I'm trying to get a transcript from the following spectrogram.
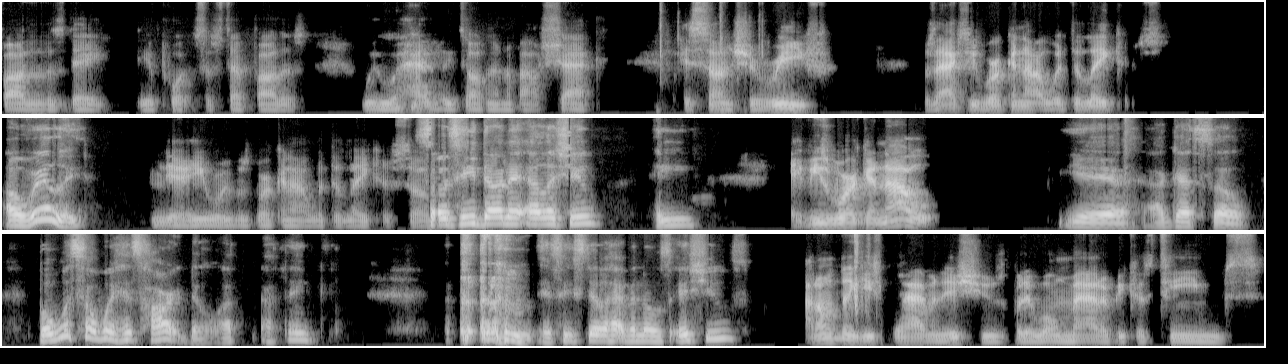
Father's Day, the importance of stepfathers, we were heavily talking about Shaq. His son Shareef was actually working out with the Lakers. Oh, really? Yeah, he, he was working out with the Lakers. So, so is he done at LSU? He, if he's working out, yeah, I guess so. But what's up with his heart, though? I, I think is he still having those issues? I don't think he's still having issues, but it won't matter because teams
